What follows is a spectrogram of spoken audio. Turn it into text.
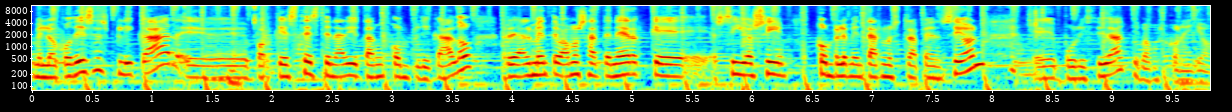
¿Me lo podéis explicar? Eh, porque este escenario tan complicado, realmente vamos a tener que sí o sí complementar nuestra pensión. Eh, publicidad y vamos con ello.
